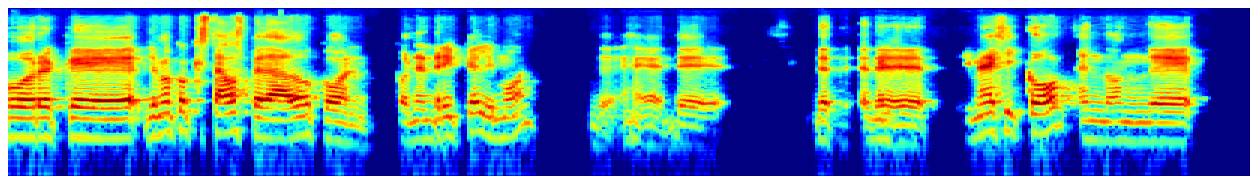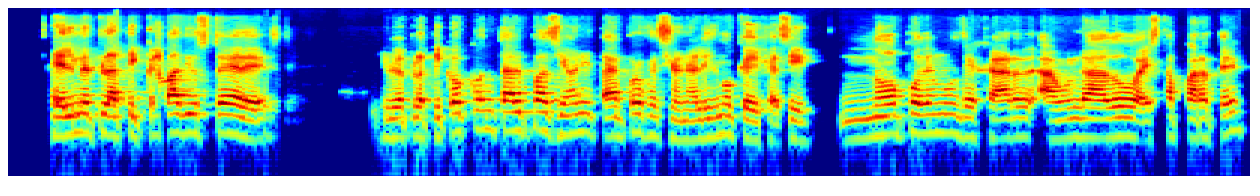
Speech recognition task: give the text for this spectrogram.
porque yo me acuerdo que estaba hospedado con, con Enrique Limón de, de, de, de, México, en donde él me platicaba de ustedes y me platicó con tal pasión y tal profesionalismo que dije, sí, no podemos dejar a un lado esta parte.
